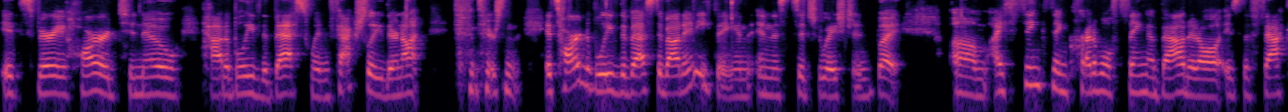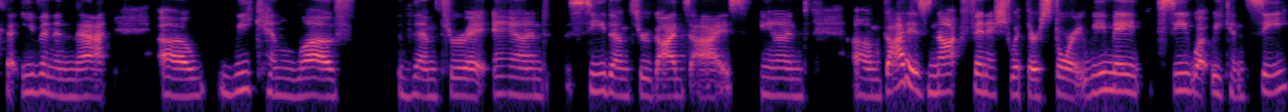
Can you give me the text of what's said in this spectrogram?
it's very hard to know how to believe the best when factually they're not. there's it's hard to believe the best about anything in in this situation, but um, I think the incredible thing about it all is the fact that even in that, uh, we can love them through it and see them through God's eyes. And um, God is not finished with their story. We may see what we can see,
